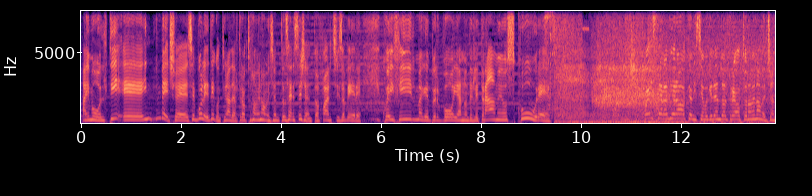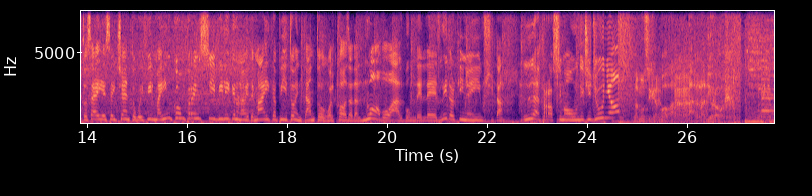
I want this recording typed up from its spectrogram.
ai molti e in- invece se volete continuate al 3899 106 600 a farci sapere quei film che per voi hanno delle trame oscure. Radio Rock, vi stiamo chiedendo al 3899 106 e 600 quei film incomprensibili che non avete mai capito. Intanto qualcosa dal nuovo album delle Slither King in uscita il prossimo 11 giugno. La musica nuova a Radio Rock.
